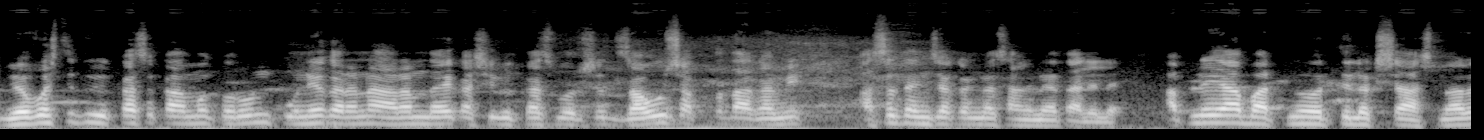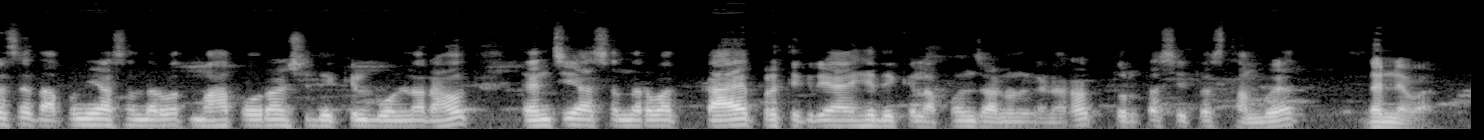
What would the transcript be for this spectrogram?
व्यवस्थित विकास कामं करून पुणेकरांना आरामदायक अशी विकास वर्ष जाऊ शकतात आगामी असं त्यांच्याकडनं सांगण्यात आलेलं आहे. आपले या बातमीवरती लक्ष असणारच आहेत. आपण या संदर्भात महापौरांशी देखील बोलणार आहोत. त्यांची या संदर्भात काय प्रतिक्रिया आहे हे देखील आपण जाणून घेणार आहोत. तुर्तास इथंच थांबूयात. धन्यवाद.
